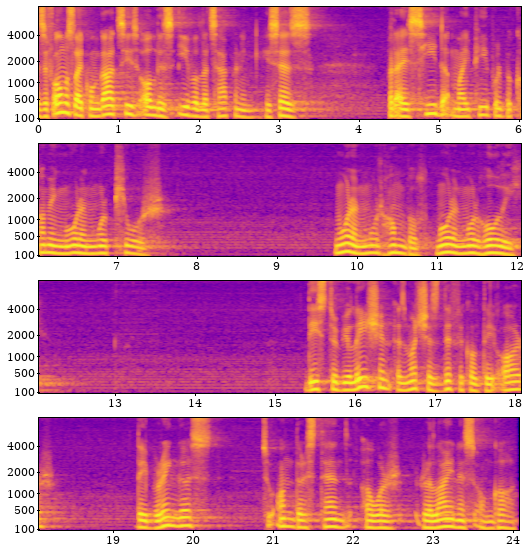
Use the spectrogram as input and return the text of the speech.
As if almost like when God sees all this evil that's happening, He says, But I see that my people becoming more and more pure, more and more humble, more and more holy. These tribulation, as much as difficult they are, they bring us to understand our reliance on God.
